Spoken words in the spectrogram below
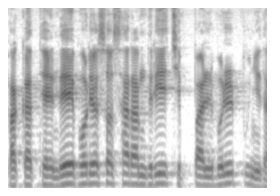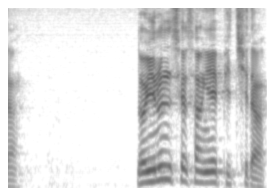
바깥에 내버려서 사람들이 짓밟을 뿐이다. 너희는 세상의 빛이다.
